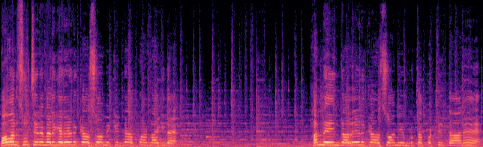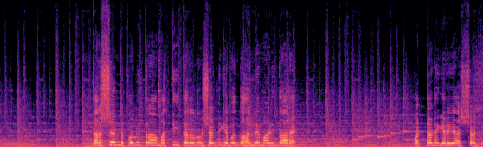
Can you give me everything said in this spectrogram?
ಪವನ್ ಸೂಚನೆ ಮೇರೆಗೆ ರೇಣುಕಾ ಸ್ವಾಮಿ ಕಿಡ್ನಾಪ್ ಮಾಡಲಾಗಿದೆ. ಹಲ್ಲೆಯಿಂದ ರೇಣುಕಾ ಸ್ವಾಮಿ ಮೃತಪಟ್ಟಿದ್ದಾನೆ. ದರ್ಶನ್, ಪವಿತ್ರ ಮತ್ತಿತರರು ಶೆಡ್ಗೆ ಬಂದು ಹಲ್ಲೆ ಮಾಡಿದ್ದಾರೆ. ಪಟ್ಟಣಗೆರೆಯ ಶೆಡ್.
